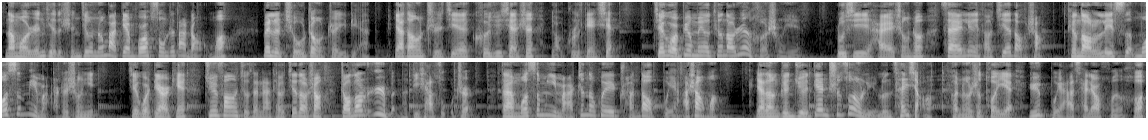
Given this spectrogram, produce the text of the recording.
那么人体的神经能把电波送至大脑吗？为了求证这一点，亚当直接科学现身，咬住了电线。结果并没有听到任何声音。露西还声称在另一条街道上听到了类似摩斯密码的声音。结果第二天，军方就在那条街道上找到了日本的地下组织。但摩斯密码真的会传到补牙上吗？亚当根据电池作用理论猜想，可能是唾液与补牙材料混合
